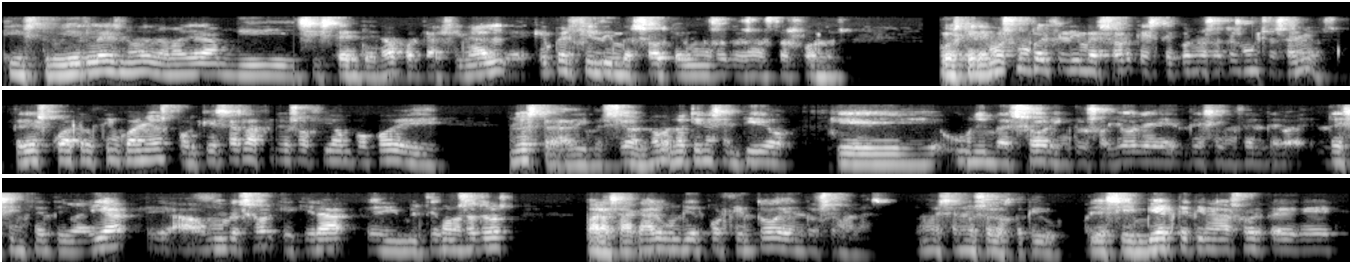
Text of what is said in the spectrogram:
instruirles ¿no? de una manera muy insistente, ¿no? porque al final, ¿qué perfil de inversor queremos nosotros en nuestros fondos? Pues queremos un perfil de inversor que esté con nosotros muchos años, tres, cuatro, cinco años, porque esa es la filosofía un poco de, nuestra diversión. ¿no? no tiene sentido que un inversor, incluso yo le desincentivaría eh, a un inversor que quiera eh, invertir con nosotros para sacar un 10% en dos semanas. ¿no? Ese no es el objetivo. Oye, si invierte, tiene la suerte de que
